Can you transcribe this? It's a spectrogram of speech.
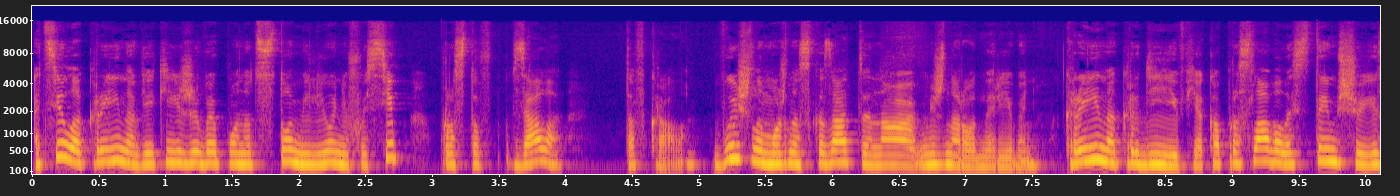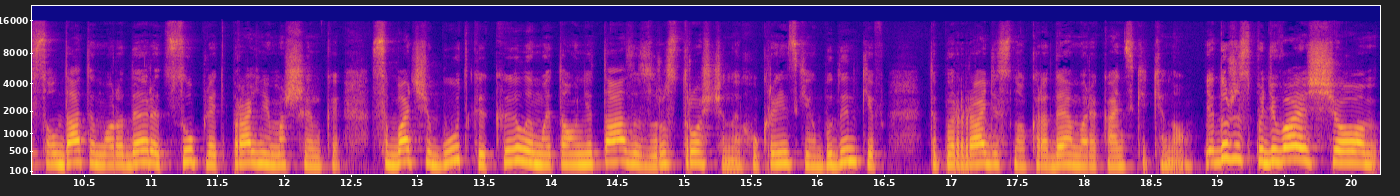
А ціла країна, в якій живе понад 100 мільйонів осіб, просто взяла та вкрала. Вийшли, можна сказати, на міжнародний рівень. Країна крадіїв, яка прославилась тим, що її солдати-мародери цуплять пральні машинки, собачі будки, килими та унітази з розтрощених українських будинків, тепер радісно краде американське кіно. Я дуже сподіваюся, що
